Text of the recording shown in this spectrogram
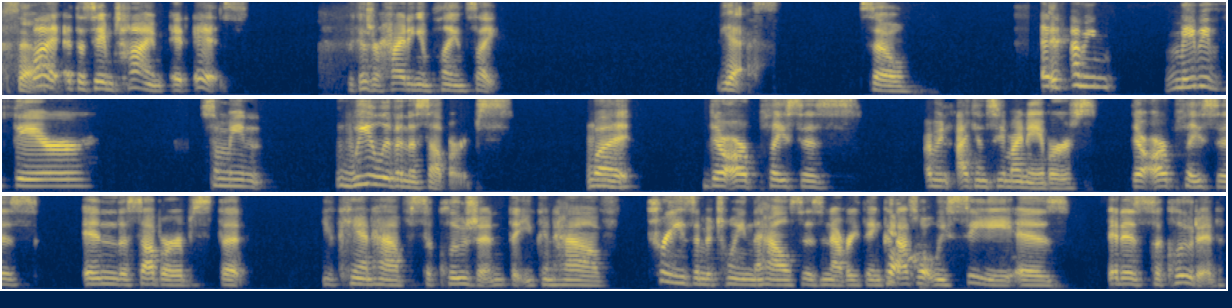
So but at the same time, it is because you're hiding in plain sight. Yes. So and it, I mean, maybe they're so I mean, we live in the suburbs, mm-hmm. but there are places I mean, I can see my neighbors. There are places in the suburbs that you can't have seclusion, that you can have trees in between the houses and everything. Cause yeah. that's what we see is it is secluded.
